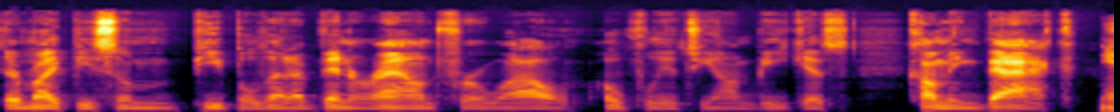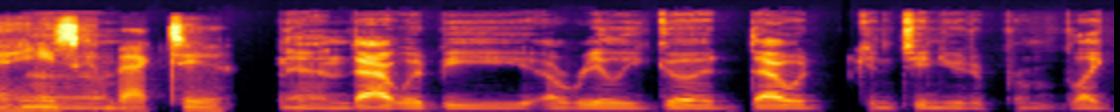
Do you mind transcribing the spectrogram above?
there might be some people that have been around for a while. Hopefully, it's Jon Beekhuis coming back Yeah, he needs to come Um, back too. and that would be a really good that would continue to like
